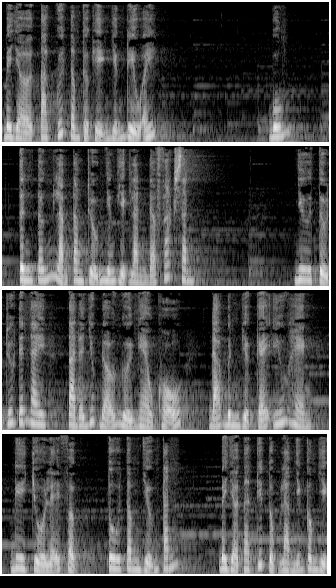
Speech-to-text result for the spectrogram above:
Bây giờ ta quyết tâm thực hiện những điều ấy. 4. Tinh tấn làm tăng trưởng những việc lành đã phát sanh. Như từ trước đến nay, ta đã giúp đỡ người nghèo khổ, đã binh vực kẻ yếu hèn, đi chùa lễ Phật, tu tâm dưỡng tánh. Bây giờ ta tiếp tục làm những công việc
